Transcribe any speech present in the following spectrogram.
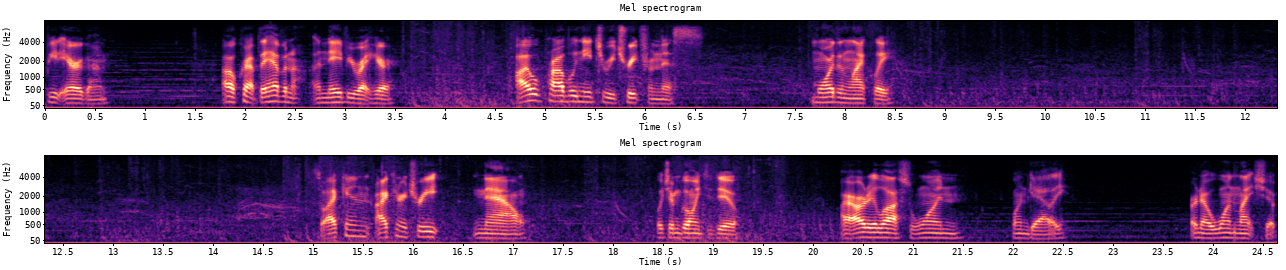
beat Aragon. Oh crap, they have an, a navy right here. I will probably need to retreat from this. More than likely. So I can I can retreat now, which I'm going to do. I already lost one one galley, or no, one lightship.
